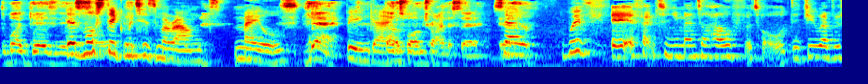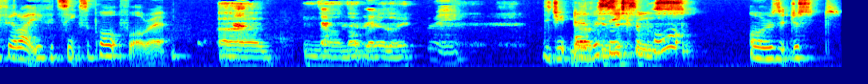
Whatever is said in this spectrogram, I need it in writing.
the word gay is There's more insult. stigmatism around males Yeah, being gay. that's what I'm trying to say. So, with it affecting your mental health at all, did you ever feel like you could seek support for it? uh, no, not really. Me. Did you No, ever 'cause seek support? was- Or is it just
